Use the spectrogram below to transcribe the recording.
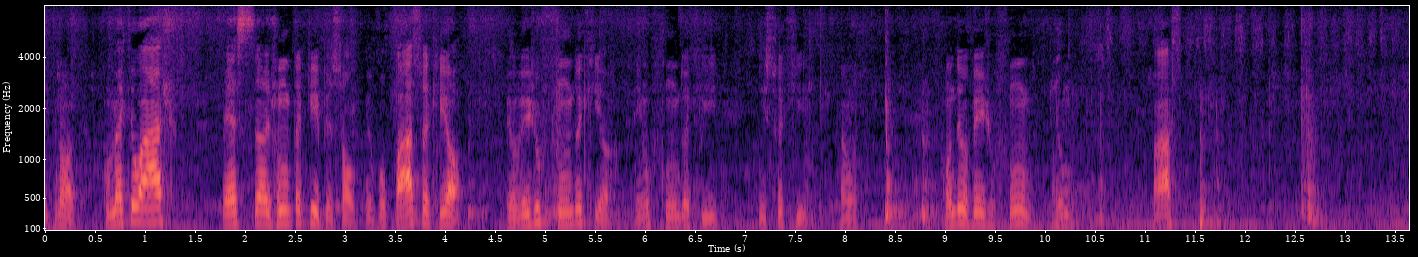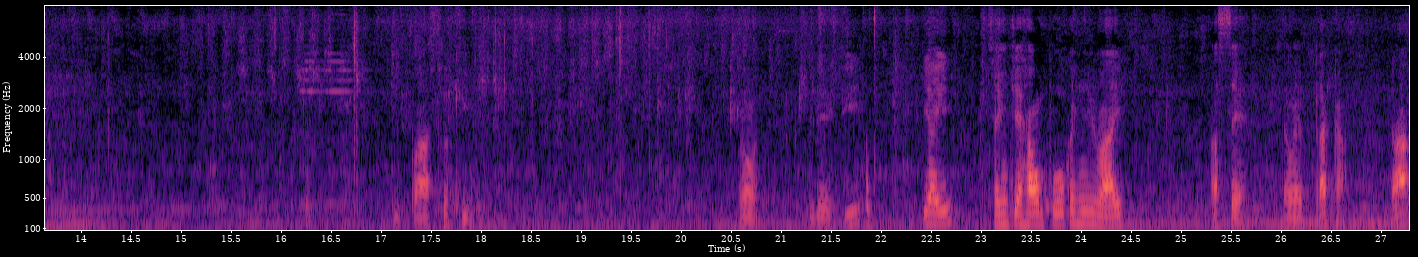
E pronto. Como é que eu acho essa junta aqui, pessoal? Eu vou passo aqui, ó. Eu vejo o fundo aqui, ó. Tem um fundo aqui, isso aqui. Então, quando eu vejo o fundo, eu passo. Passo aqui. Pronto. Tirei aqui. E aí, se a gente errar um pouco, a gente vai acerta. Então é pra cá, tá?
